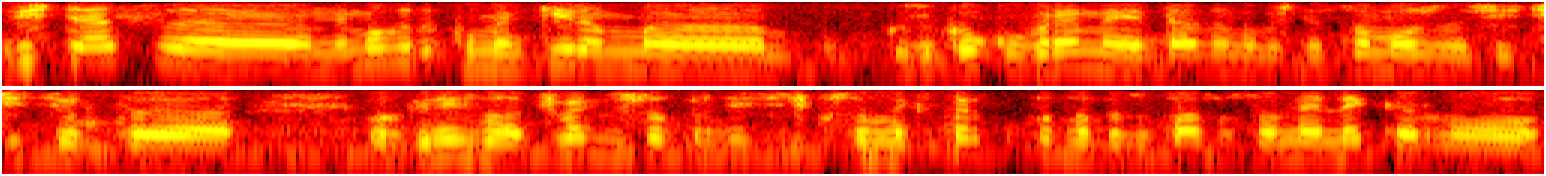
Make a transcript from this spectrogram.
Вижте, аз а, не мога да коментирам а, за колко време е дадено вещество може да се изчисти от а, организма на човек, защото преди всичко съм експерт по пътна безопасност, а не лекар, но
